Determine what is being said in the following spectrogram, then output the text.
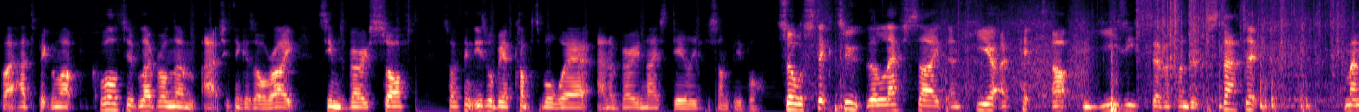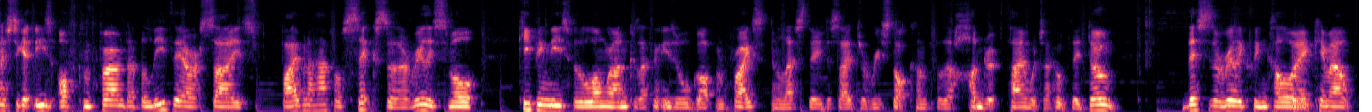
But I had to pick them up. Quality of leather on them I actually think is all right. Seems very soft. So I think these will be a comfortable wear and a very nice daily for some people. So we'll stick to the left side and here I picked up the Yeezy 700 Static. Managed to get these off confirmed. I believe they are a size five and a half or six, so they're really small. Keeping these for the long run because I think these will go up in price unless they decide to restock them for the hundredth time, which I hope they don't. This is a really clean colorway. It came out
